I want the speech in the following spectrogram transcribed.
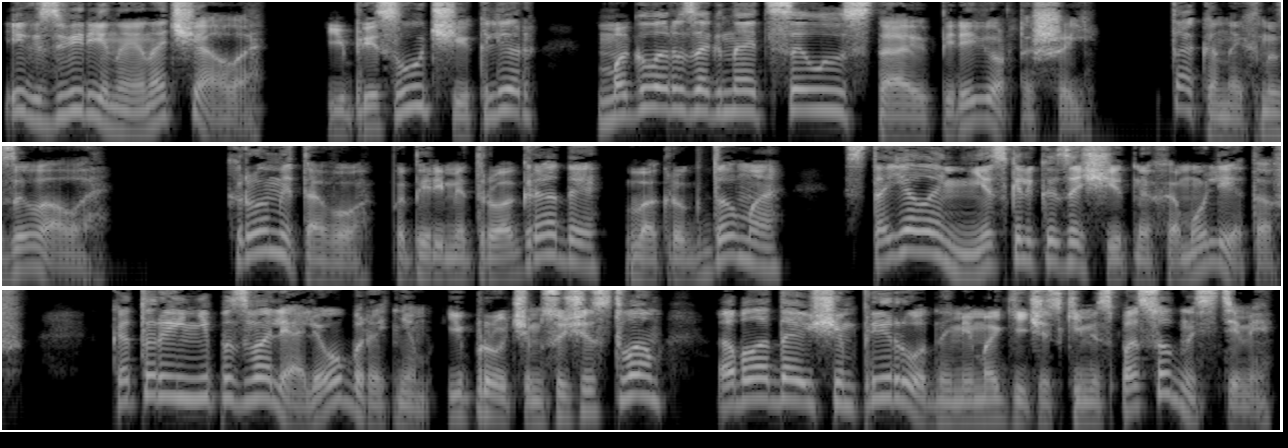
их звериное начало. И при случае Клер могла разогнать целую стаю перевертышей. Так она их называла. Кроме того, по периметру ограды, вокруг дома, стояло несколько защитных амулетов, которые не позволяли оборотням и прочим существам, обладающим природными магическими способностями,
